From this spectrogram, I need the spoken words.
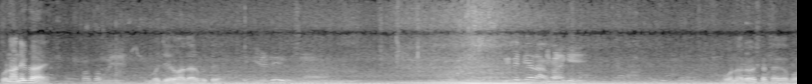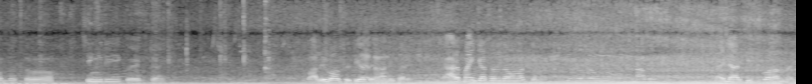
কোন আনি ভাই বুঝি হাজার ভূতে। পনেরোশো টাকা বলল তো চিংড়ি কয়েকটা ভালোই বলছে দিয়ে দেন আনি পারে আর মাইকার সাথে কেমন লাগবে না তাইলে আর কিছু করার নাই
